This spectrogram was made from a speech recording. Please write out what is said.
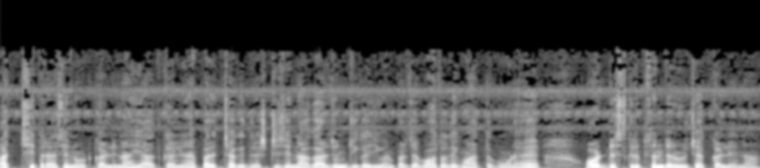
अच्छी तरह से नोट कर लेना है, याद कर लेना है। परीक्षा की दृष्टि से नागार्जुन जी का जीवन परिचय बहुत अधिक महत्वपूर्ण है और डिस्क्रिप्शन ज़रूर चेक कर लेना।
